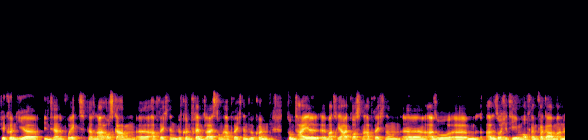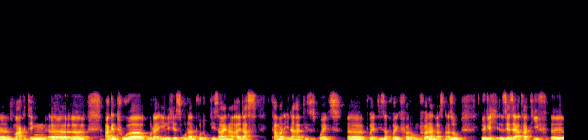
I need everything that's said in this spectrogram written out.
Wir können hier interne Projektpersonalausgaben äh, abrechnen, wir können Fremdleistungen abrechnen, wir können zum Teil äh, Materialkosten abrechnen, äh, also ähm, alle solche Themen, auch Fremdvergaben an eine Marketingagentur äh, äh, oder ähnliches oder ein Produktdesigner, all das kann man innerhalb dieses Projekts, äh, dieser Projektförderung fördern lassen. Also wirklich sehr, sehr attraktiv. Äh,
